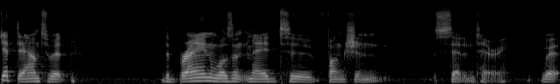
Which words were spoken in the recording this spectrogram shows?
get down to it, the brain wasn't made to function sedentary. We're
